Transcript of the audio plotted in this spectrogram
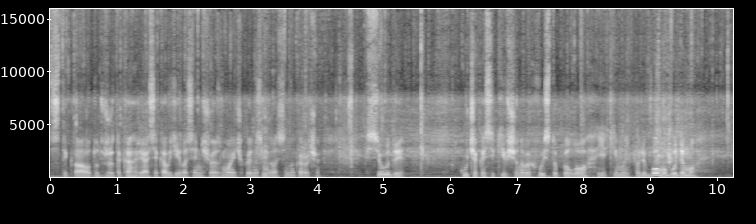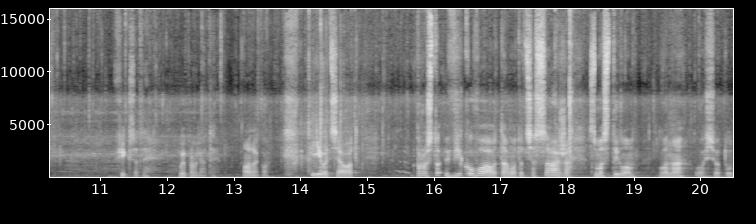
стикало, тут вже така грязь, яка в'їлася, нічого з моєчкою не змилося. Ну, коротше, всюди куча косяків, що нових виступило, які ми по-любому будемо фіксити, виправляти. Отако. І оця от просто вікова, отам от оця сажа з мастилом, вона ось отут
